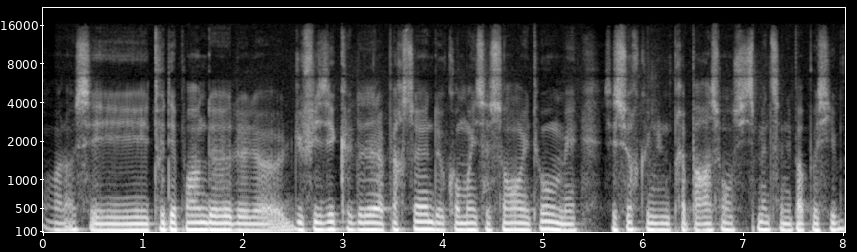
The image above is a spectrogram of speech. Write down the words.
voilà, c'est tout dépend du physique de la personne, de comment il se sent et tout. Mais c'est sûr qu'une préparation en 6 semaines, ce n'est pas possible.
